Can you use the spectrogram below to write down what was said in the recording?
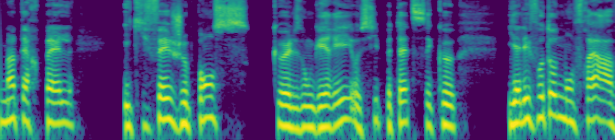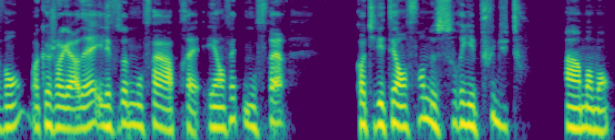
m'interpelle et qui fait, je pense, qu'elles ont guéri aussi, peut-être, c'est que il y a les photos de mon frère avant, moi que je regardais, et les photos de mon frère après. Et en fait, mon frère, quand il était enfant, ne souriait plus du tout à un moment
